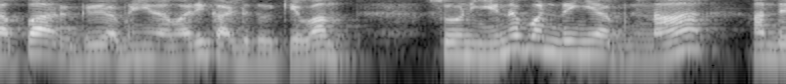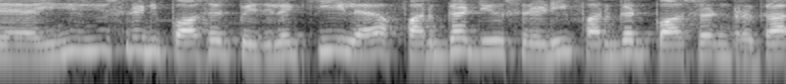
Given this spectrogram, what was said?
தப்பாக இருக்குது அப்படிங்கிற மாதிரி காட்டுது ஓகேவா ஸோ நீங்கள் என்ன பண்ணுறீங்க அப்படின்னா அந்த யூசர் ஐடி பாஸ்வேர்ட் பேஜில் கீழே ஃபர்கட் யூசர் ஐடி ஃபர்கட் பாஸ்வேர்டுன்னு இருக்கா?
